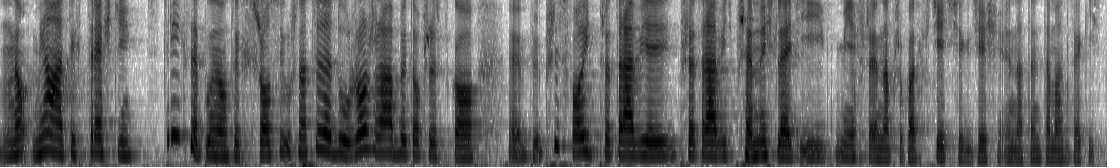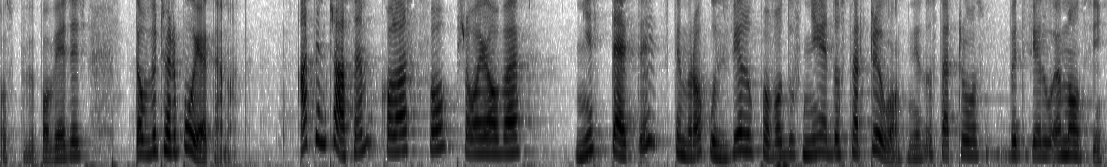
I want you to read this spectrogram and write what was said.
no, miała tych treści stricte płynących z szosy już na tyle dużo, że aby to wszystko y, przyswoić, przetrawić, przetrawić, przemyśleć i jeszcze na przykład chcieć się gdzieś na ten temat w jakiś sposób wypowiedzieć, to wyczerpuje temat. A tymczasem kolarstwo przełajowe niestety w tym roku z wielu powodów nie dostarczyło. Nie dostarczyło zbyt wielu emocji.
